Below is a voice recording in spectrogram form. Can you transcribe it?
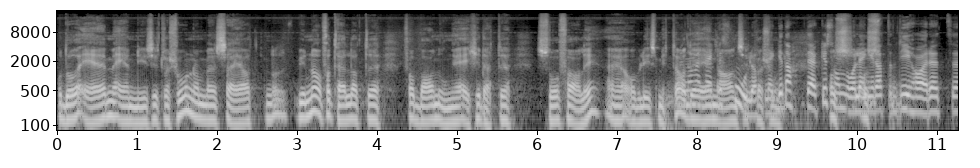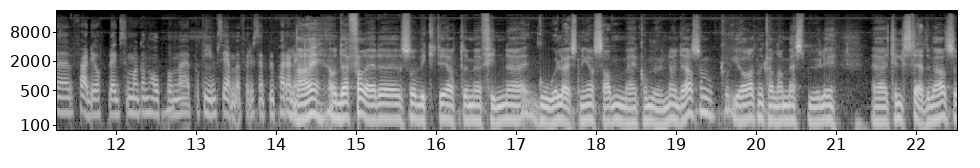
Og Da er vi i en ny situasjon og vi sier at, begynner å fortelle at uh, for barn og unge er ikke dette så farlig uh, å bli smitta. Det er en annen situasjon. Da. Det er ikke sånn nå lenger at de har et ferdig opplegg som man kan holde på med på Teams hjemme f.eks. parallelt. Nei, og derfor er det så viktig at vi finner gode løsninger sammen med kommunene der som gjør at vi kan ha mest mulig Eh, tilstedeværelse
